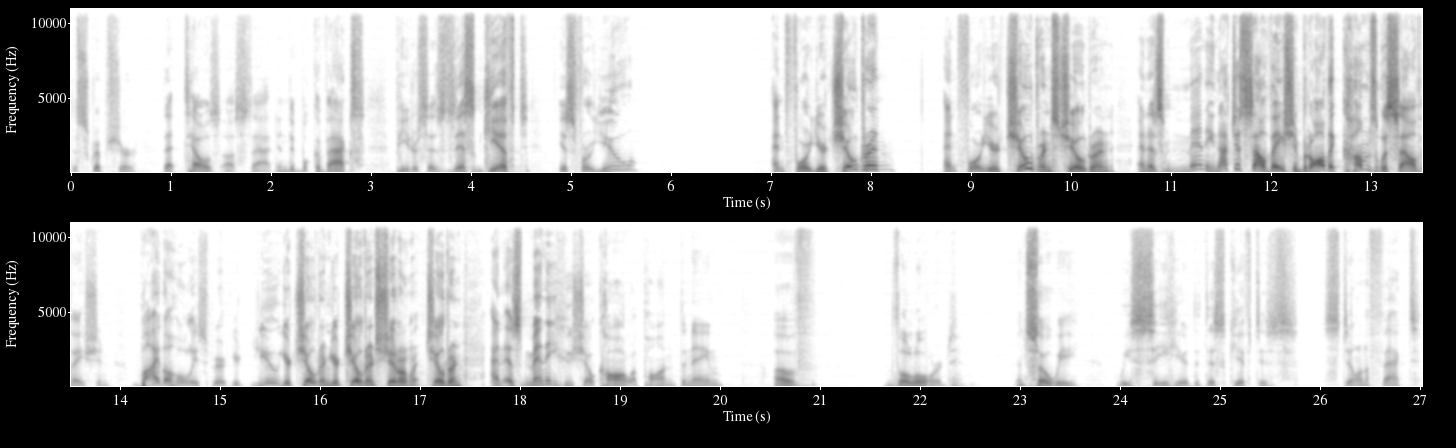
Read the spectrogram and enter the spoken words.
the scripture that tells us that. In the book of Acts, Peter says, This gift is for you and for your children and for your children's children and as many, not just salvation, but all that comes with salvation, by the Holy Spirit. You, your children, your children's children, children, and as many who shall call upon the name of the Lord. And so we, we see here that this gift is still in effect.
